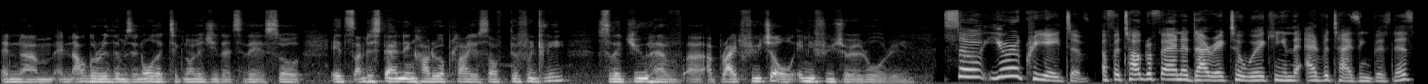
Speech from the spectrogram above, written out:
and, um, and algorithms and all the technology that's there. So it's understanding how to apply yourself differently so that you have a, a bright future or any future at all, really. So, you're a creative, a photographer, and a director working in the advertising business.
